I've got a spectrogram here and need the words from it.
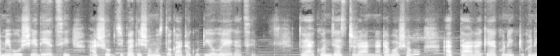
আমি বসিয়ে দিয়েছি, আর সবজিপাতি সমস্ত কাটাকুটিও হয়ে গেছে। তো এখন জাস্ট রান্নাটা বসাবো, আর তার আগে এখন একটুখানি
